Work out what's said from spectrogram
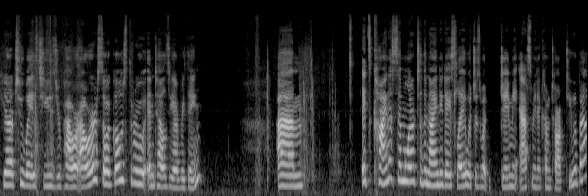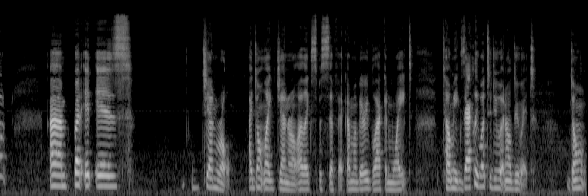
Here are two ways to use your power hour. So it goes through and tells you everything. Um, it's kind of similar to the 90 Day Slay, which is what Jamie asked me to come talk to you about. Um, but it is general. I don't like general. I like specific. I'm a very black and white. Tell me exactly what to do and I'll do it. Don't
